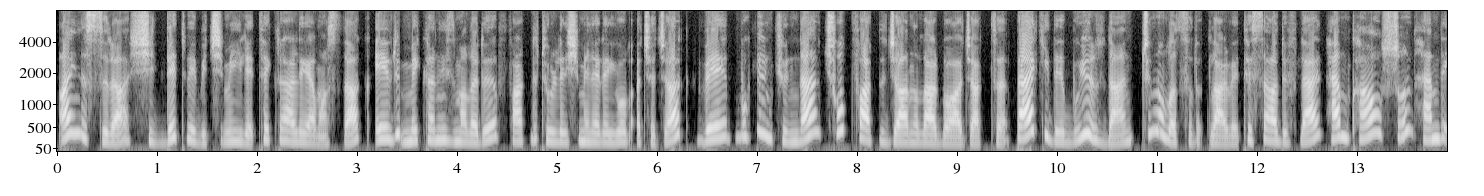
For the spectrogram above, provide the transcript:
aynı sıra şiddet ve biçimiyle tekrarlayamazsak evrim mekanizmaları farklı türleşmelere yol açacak ve bugünkünden çok farklı canlılar doğacaktı. Belki de bu yüzden tüm olasılıklar ve tesadüfler hem kaosun hem de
